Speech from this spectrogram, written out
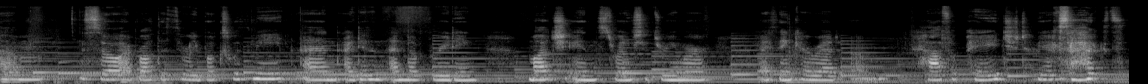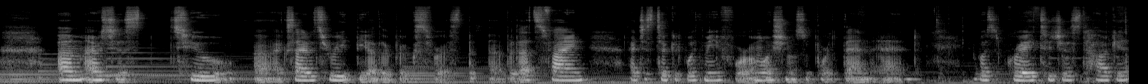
Um, so I brought the three books with me and I didn't end up reading much in Strange the Dreamer. I think I read um, half a page to be exact. Um, I was just too uh, excited to read the other books first, but, uh, but that's fine. I just took it with me for emotional support then, and it was great to just hug it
